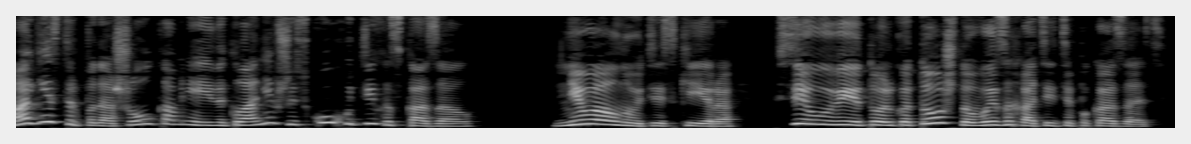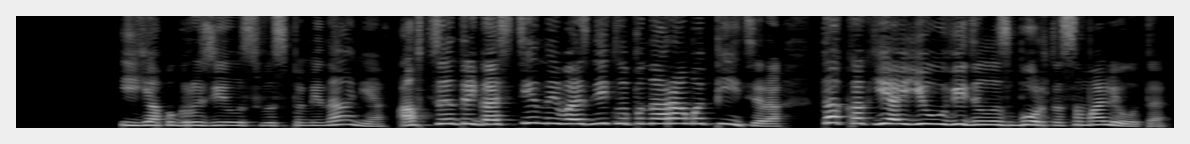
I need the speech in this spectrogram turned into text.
Магистр подошел ко мне и, наклонившись к уху, тихо сказал. «Не волнуйтесь, Кира, все увидят только то, что вы захотите показать». И я погрузилась в воспоминания, а в центре гостиной возникла панорама Питера, так как я ее увидела с борта самолета.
